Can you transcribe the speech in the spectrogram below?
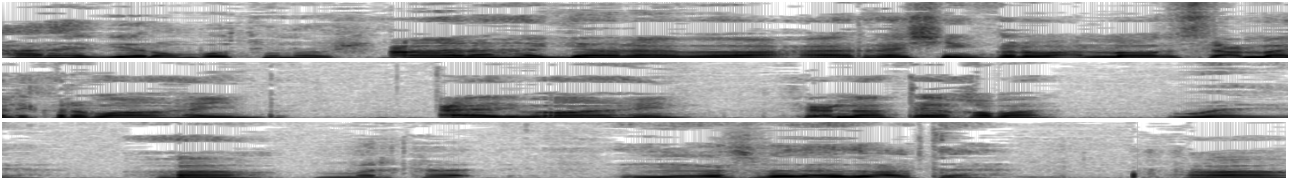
caanaha geela unbaad ku nooshin caanaha jaalaaba raashin kale wax loo isticmaali kara ma ahaynba caadi ma ahayn. Ficnaanta ay qabaan. Waaya haa marka iyagaas baad aad u cabtaa? Haa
